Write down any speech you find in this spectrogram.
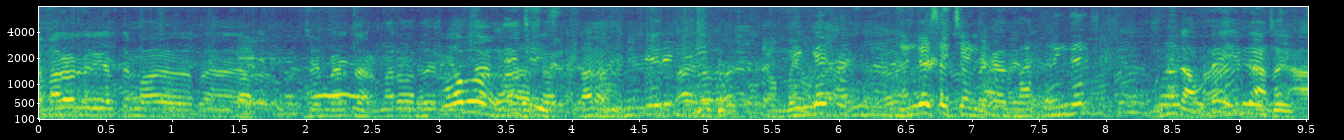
ఎంఆర్ఓ దగ్గరికి వెళ్తే మా చెప్పి పెడతారు ఎంఆర్ఓ దగ్గరికి వెళ్తే అవునే ఇది ఆ,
